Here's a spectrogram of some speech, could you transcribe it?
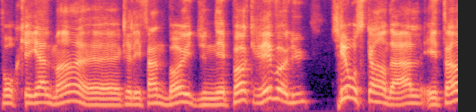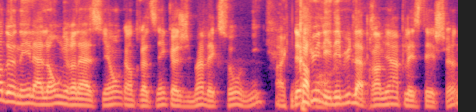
pour qu'également que les fanboys d'une époque révolue crée au scandale, étant donné la longue relation qu'entretient Kojima avec Sony ah, depuis les débuts de la première PlayStation.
